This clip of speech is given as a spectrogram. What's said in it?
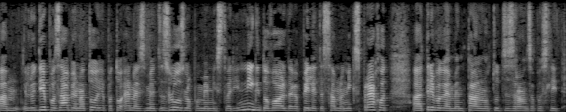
Um, ljudje pozabijo na to, je pa to ena izmed zelo, zelo pomembnih stvari. Ni dovolj, da ga peljete sam na nek sprehod, uh, treba ga je mentalno tudi zraven zaposliti.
